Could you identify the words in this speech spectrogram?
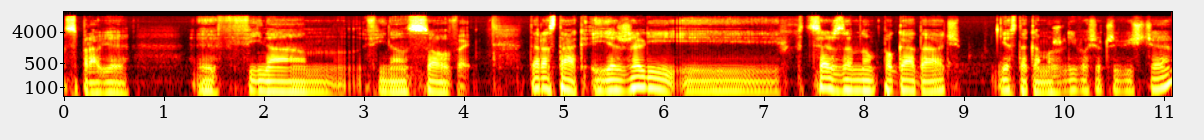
sprawie finan, finansowej. Teraz tak, jeżeli chcesz ze mną pogadać, jest taka możliwość oczywiście.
